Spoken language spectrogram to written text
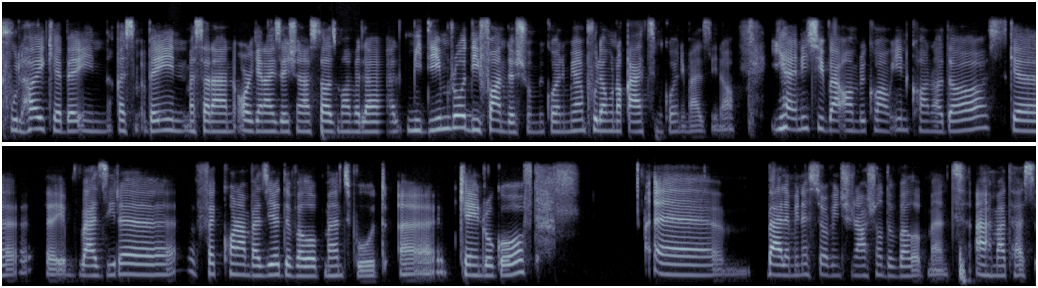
پول هایی که به این قسم به این مثلا organization از سازمان ملل میدیم رو defund شون می‌کنیم. میایم پولمون رو قطع می‌کنیم از اینا. یعنی چی؟ و آمریکا هم این کاناداست که وزیر فکر کنم وزیر development بود که این رو گفت. بله Minister of International Development احمد هست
